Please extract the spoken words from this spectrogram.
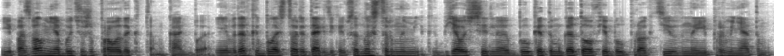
И позвал меня быть уже продуктом, как бы. И вот это как была история, да, где, как бы, с одной стороны, как бы я очень сильно был к этому готов, я был проактивный, и про меня там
